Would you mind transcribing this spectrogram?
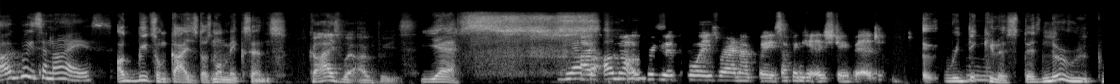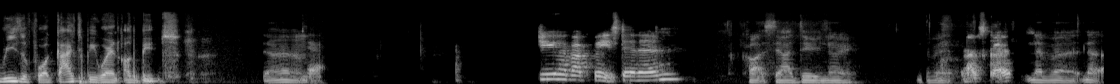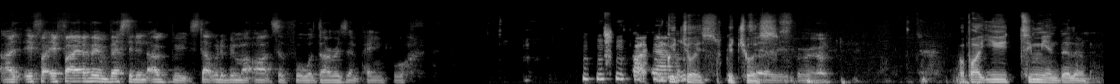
Ugg boots are nice. UGG boots on guys does not make sense. Guys wear Ugg boots. Yes. Yeah, I but do not boots, agree with boys wearing Ugg boots. I think it is stupid. Uh, Ridiculous. There's no re- reason for a guy to be wearing UGG boots. Damn. Yeah. Do you have Ugg boots, Dillon? Can't say I do. No. Never. That's good. Never. No, I, if I- if I ever invested in UGG boots, that would have been my answer for what I resent paying for. Right now. Good choice. Good Sorry, choice. for real. What about you, Timi and Dillon?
